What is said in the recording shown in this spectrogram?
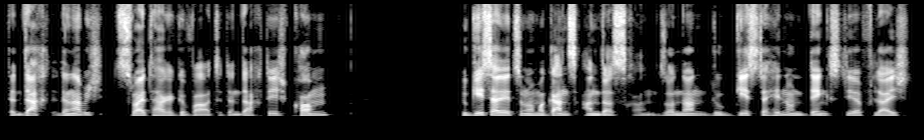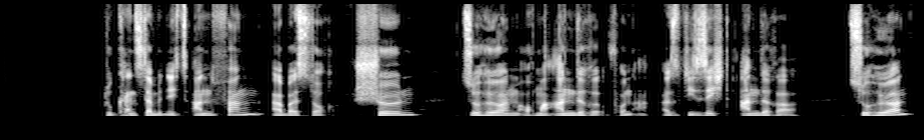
Dann dachte, dann habe ich zwei Tage gewartet. Dann dachte ich, komm, du gehst da jetzt noch mal ganz anders ran, sondern du gehst da hin und denkst dir vielleicht, du kannst damit nichts anfangen, aber es ist doch schön zu hören, auch mal andere von, also die Sicht anderer zu hören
